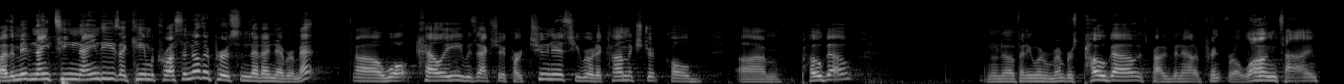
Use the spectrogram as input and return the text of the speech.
By the mid 1990s, I came across another person that I never met, uh, Walt Kelly. He was actually a cartoonist. He wrote a comic strip called um, Pogo. I don't know if anyone remembers Pogo. It's probably been out of print for a long time.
